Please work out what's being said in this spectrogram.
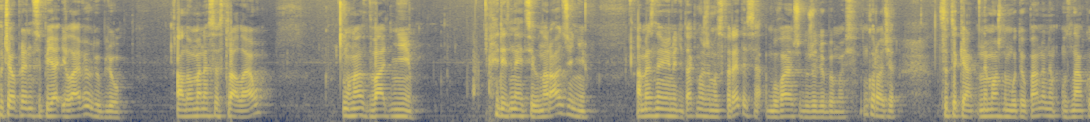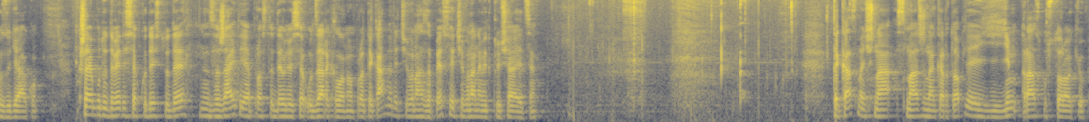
Хоча, в принципі, я і левів люблю. Але у мене сестра Лев. У нас два дні різниці в народженні, а ми з нею іноді так можемо сваритися, а буває, що дуже любимось. Ну, коротше, це таке, не можна бути впевненим у знаку зодіаку. Якщо я буду дивитися кудись туди, не зважайте, я просто дивлюся у дзеркало навпроти камери, чи вона записує, чи вона не відключається. Така смачна смажена картопля, я її раз у 100 років.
